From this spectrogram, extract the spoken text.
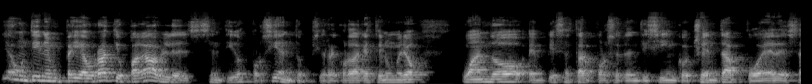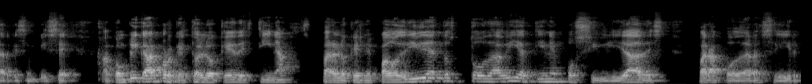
y aún tienen payout ratio pagable del 62%. Si recordad que este número cuando empieza a estar por 75, 80, puede ser que se empiece a complicar porque esto es lo que destina para lo que es el pago de dividendos. Todavía tiene posibilidades para poder seguir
